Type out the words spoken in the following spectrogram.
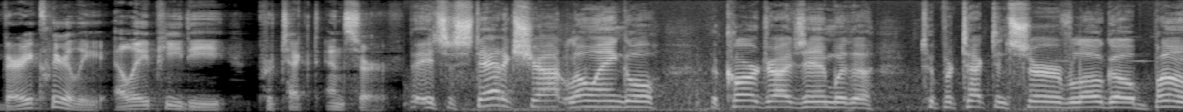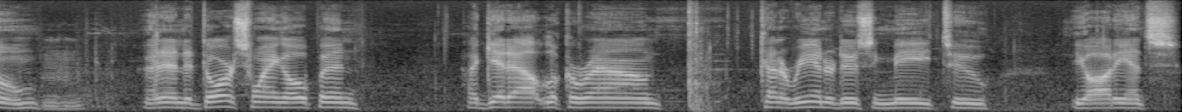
very clearly LAPD protect and serve. It's a static shot, low angle. The car drives in with a to protect and serve logo, boom. And then the door swang open. I get out, look around, kind of reintroducing me to the audience,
